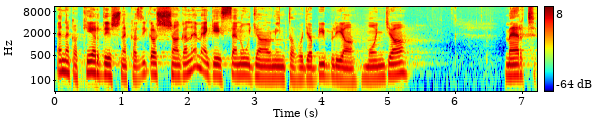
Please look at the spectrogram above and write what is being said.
ennek a kérdésnek az igazsága nem egészen úgy áll, mint ahogy a Biblia mondja, mert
